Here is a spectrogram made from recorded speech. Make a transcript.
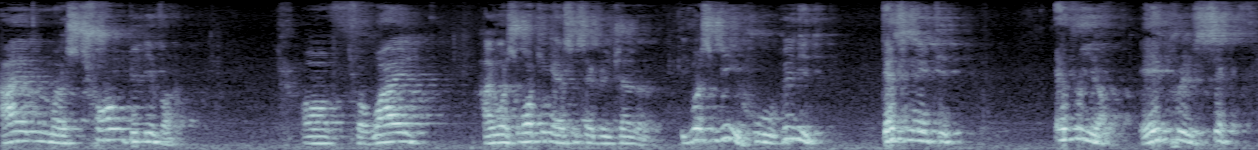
I am a strong believer of uh, while I was working as a Secretary General, it was me who really designated every year, April 6th,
